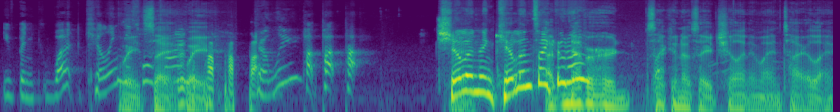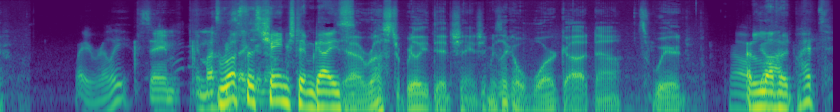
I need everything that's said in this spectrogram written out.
you've been what? Killing? Wait, this whole say, time? wait. Pop, pop. Killing? Pop, pop, pop. Chilling yeah. and killing, Sykkuno? I've never heard Sykkuno say chilling in my entire life. Wait, really? Same. It must Rust has changed him, guys. Yeah, Rust really did change him. He's like a war god now. It's weird. Oh, I god. love it. What?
